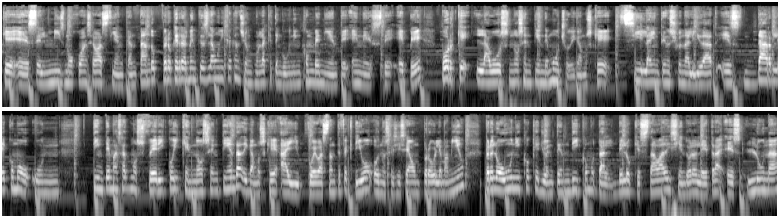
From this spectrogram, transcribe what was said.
que es el mismo Juan Sebastián cantando, pero que realmente la única canción con la que tengo un inconveniente en este EP porque la voz no se entiende mucho. Digamos que si la intencionalidad es darle como un tinte más atmosférico y que no se entienda, digamos que ahí fue bastante efectivo o no sé si sea un problema mío, pero lo único que yo entendí como tal de lo que estaba diciendo la letra es Luna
